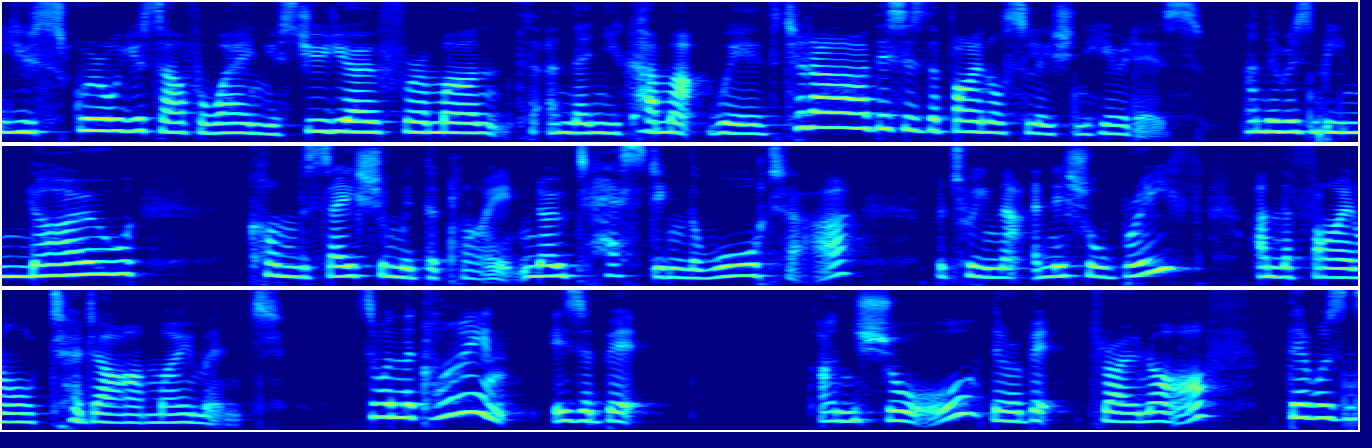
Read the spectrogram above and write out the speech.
you squirrel yourself away in your studio for a month, and then you come up with ta da, this is the final solution, here it is. And there has been no conversation with the client, no testing the water between that initial brief and the final ta da moment. So when the client is a bit unsure, they're a bit thrown off, there was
